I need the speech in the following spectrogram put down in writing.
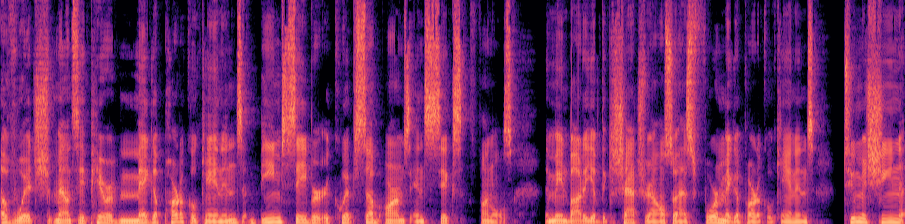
of which mounts a pair of mega particle cannons, beam saber equipped sub arms, and six funnels. The main body of the Kshatriya also has four megaparticle cannons, two machine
